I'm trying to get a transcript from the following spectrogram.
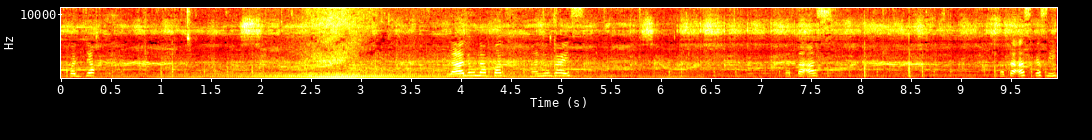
magpadyak. Lalo na pag, ano guys, pataas. Kasi,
